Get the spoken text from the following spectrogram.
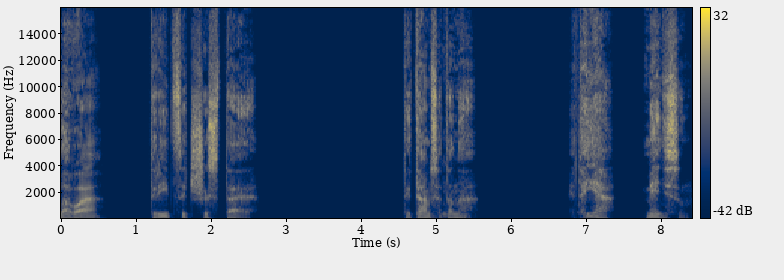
Глава тридцать шестая. «Ты там, сатана?» «Это я, Медисон.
